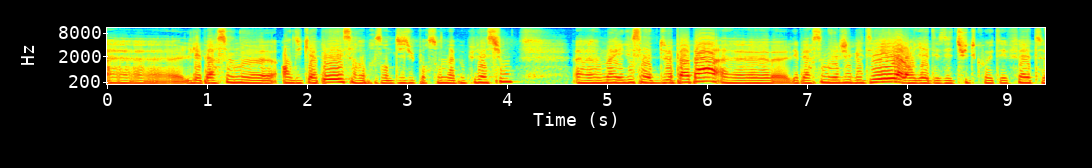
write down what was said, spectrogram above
Les personnes handicapées, ça représente 18% de la population. Euh, a deux papas, les personnes LGBT. Alors il y a des études qui ont été faites,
